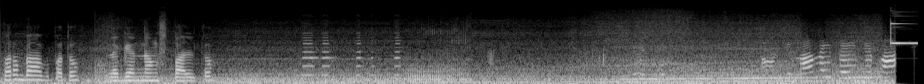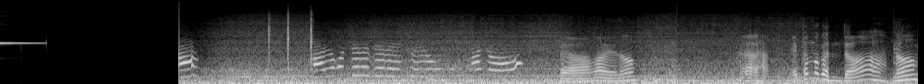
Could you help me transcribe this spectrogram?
parang bago pa to. Nilagyan ng spalto. oh, di ba? May baby pa. Ah, Kala ko dire-diretso yung ano. Kaya nga eh, no? Ito maganda, no?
